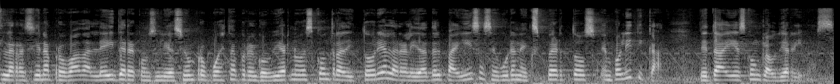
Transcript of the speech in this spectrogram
La recién aprobada ley de reconciliación propuesta por el gobierno es contradictoria a la realidad del país, aseguran expertos en política. Detalles con Claudia Rivas.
